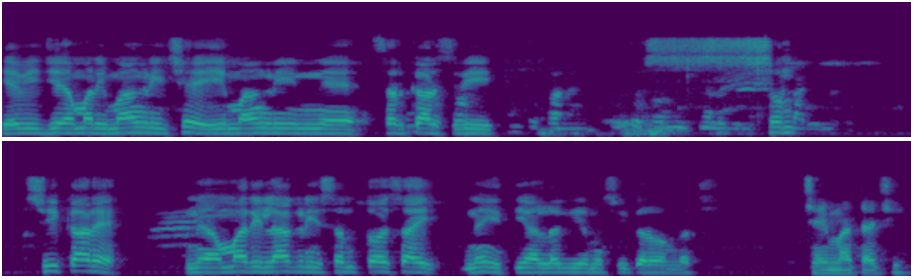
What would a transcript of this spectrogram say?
એવી જે અમારી માંગણી છે, એ માંગણીને સરકાર શ્રી સ્વીકારે ને અમારી લાગણી સંતોષાય નહીં. ત્યાં લગી અમે સ્વીકારવા નથી. જય માતાજી.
